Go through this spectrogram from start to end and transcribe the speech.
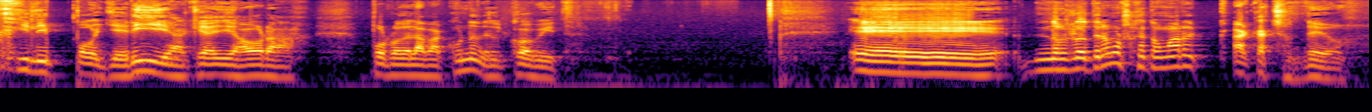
gilipollería que hay ahora por lo de la vacuna del COVID. Eh, nos lo tenemos que tomar a cachondeo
